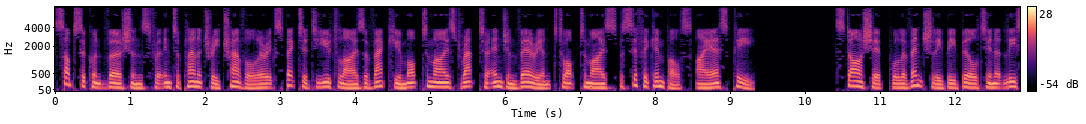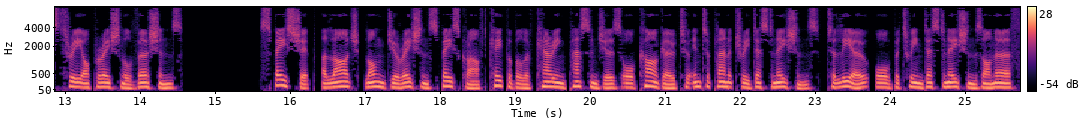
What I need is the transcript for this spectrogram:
Subsequent versions for interplanetary travel are expected to utilize a vacuum-optimized Raptor engine variant to optimize specific impulse ISP. Starship will eventually be built in at least three operational versions. Spaceship, a large, long-duration spacecraft capable of carrying passengers or cargo to interplanetary destinations, to LEO, or between destinations on Earth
